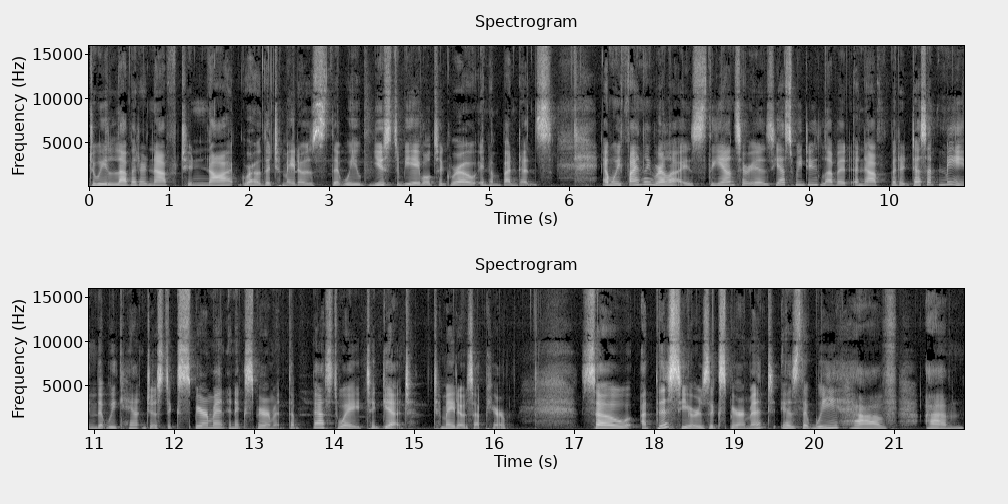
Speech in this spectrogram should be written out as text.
Do we love it enough to not grow the tomatoes that we used to be able to grow in abundance? And we finally realized the answer is yes, we do love it enough, but it doesn't mean that we can't just experiment and experiment the best way to get tomatoes up here. So, at uh, this year's experiment is that we have um,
